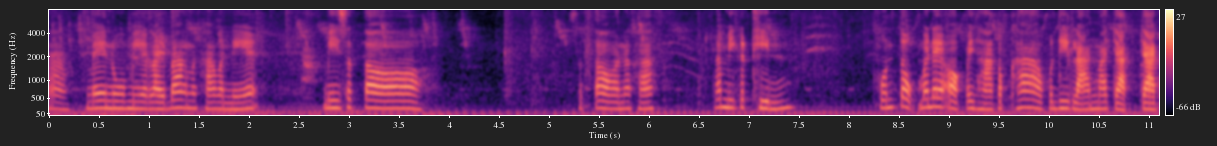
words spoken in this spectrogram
ค่ะเมนูมีอะไรบ้างนะคะวันนี้มีสตอ สตอนะคะ แล้วมีกระถิน ฝนตกไม่ได้ออกไปหากับข้าวพอดีหลานมาจากจัน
